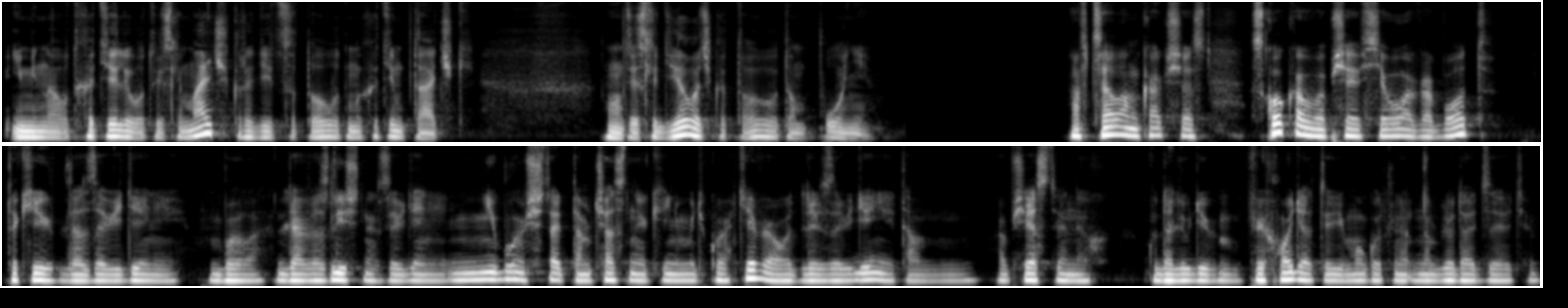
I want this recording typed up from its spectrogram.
Именно вот хотели, вот если мальчик родится, то вот мы хотим тачки. Вот если девочка, то там пони. А в целом как сейчас? Сколько вообще всего работ таких для заведений было? Для различных заведений? Не будем считать там частные какие-нибудь квартиры, а вот для заведений там общественных, куда люди приходят и могут наблюдать за этим.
